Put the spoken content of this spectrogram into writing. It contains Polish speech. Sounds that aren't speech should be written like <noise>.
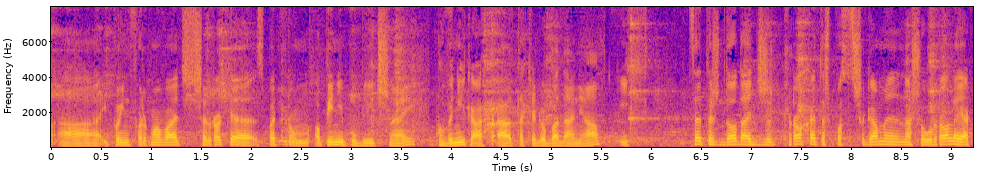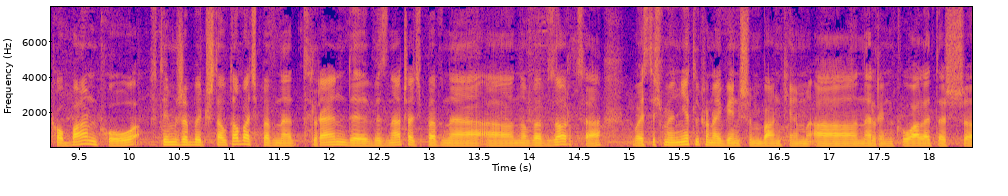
i poinformować szerokie spektrum opinii publicznej o wynikach takiego badania. Chcę też dodać, że trochę też postrzegamy naszą rolę jako banku w tym, żeby kształtować pewne trendy, wyznaczać pewne nowe wzorce, bo jesteśmy nie tylko największym bankiem na rynku, ale też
